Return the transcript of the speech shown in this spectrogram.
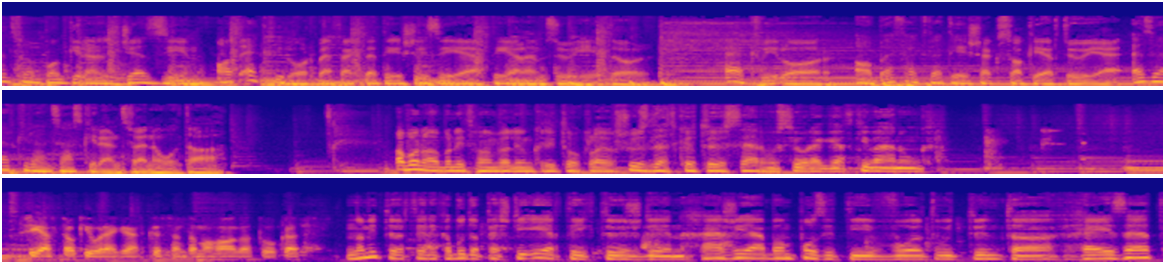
90.9 Jazzin az Equilor befektetési ZRT elemzőjétől. Equilor, a befektetések szakértője 1990 óta. A vonalban itt van velünk Ritók Lajos üzletkötő, szervusz, jó reggelt kívánunk! Sziasztok, jó reggelt, köszöntöm a hallgatókat. Na mi történik a budapesti értéktősdén? Ázsiában pozitív volt, úgy tűnt a helyzet.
